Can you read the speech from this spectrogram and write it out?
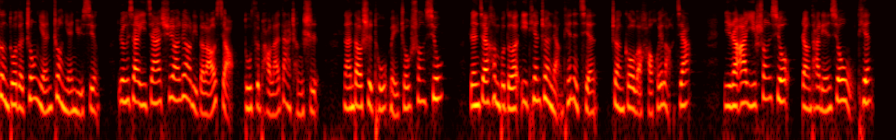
更多的中年壮年女性扔下一家需要料理的老小，独自跑来大城市，难道是图每周双休？人家恨不得一天赚两天的钱，赚够了好回老家。你让阿姨双休，让她连休五天，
